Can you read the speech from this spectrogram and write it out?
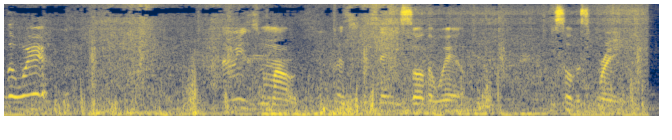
the whale? Let me zoom out because he said he saw the whale. He saw the spray.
